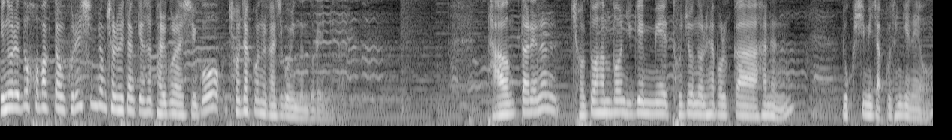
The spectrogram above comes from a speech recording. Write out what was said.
이 노래도 호박덩쿨의 신병철 회장께서 발굴하시고 저작권을 가지고 있는 노래입니다. 다음 달에는 저도 한번 유개미에 도전을 해볼까 하는 욕심이 자꾸 생기네요.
